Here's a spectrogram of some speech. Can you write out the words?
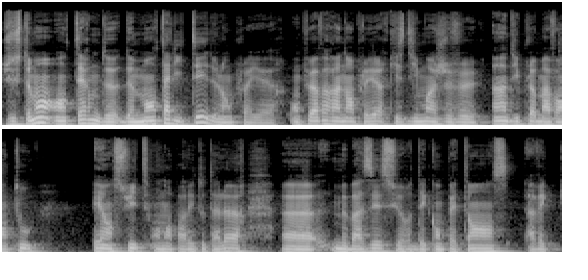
justement en termes de, mentalité de l'employeur. On peut avoir un employeur qui se dit, moi, je veux un diplôme avant tout, et ensuite, on en parlait tout à l'heure, euh, me baser sur des compétences avec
